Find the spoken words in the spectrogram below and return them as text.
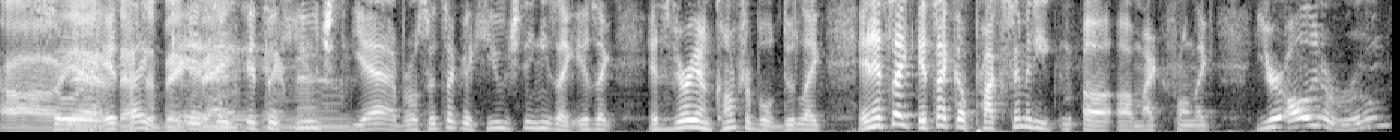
oh so yeah, it's that's like a big it's thing. like it's a Yeah, huge man. yeah, bro. So it's like a huge thing. He's like it's like it's very uncomfortable, dude. Like and it's like it's like a proximity uh, uh, microphone. Like you're all in a room.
